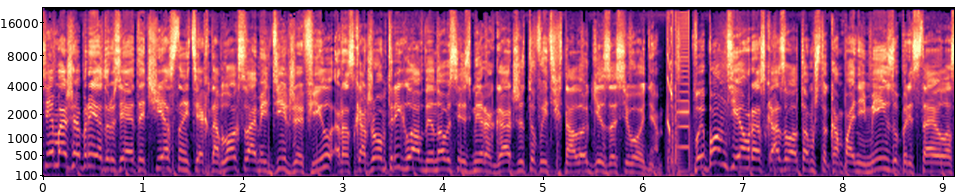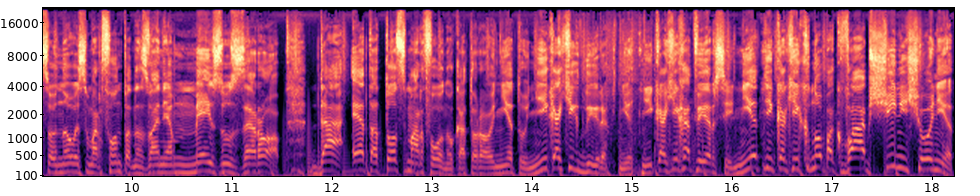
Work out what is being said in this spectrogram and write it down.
Всем большой привет, друзья! Это Честный Техноблог, с вами DJ Фил. Расскажу вам три главные новости из мира гаджетов и технологий за сегодня. Вы помните, я вам рассказывал о том, что компания Meizu представила свой новый смартфон под названием Meizu Zero. Да, это тот смартфон, у которого нету никаких дырок, нет никаких отверстий, нет никаких кнопок, вообще ничего нет.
